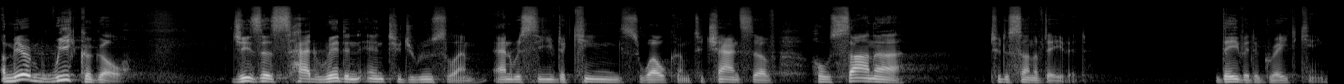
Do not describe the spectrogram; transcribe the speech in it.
A mere week ago, Jesus had ridden into Jerusalem and received a king's welcome to chants of Hosanna to the Son of David. David, a great king.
